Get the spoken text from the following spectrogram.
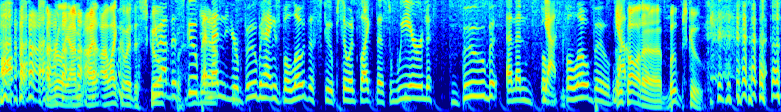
I really, I'm, I, I like the way the scoop. You have the scoop, and then your boob hangs below the scoop, so it's like this weird boob, and then b- Yes. below boob. We call it a boob scoop.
